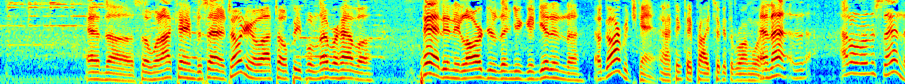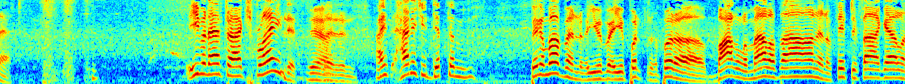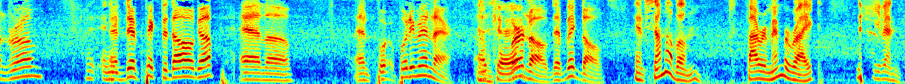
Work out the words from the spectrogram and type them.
And uh, so when I came to San Antonio, I told people never have a pet any larger than you can get in the, a garbage can. And I think they probably took it the wrong way. And that, I don't understand that. Even after I explained it, Yeah. I, how did you dip them? Pick them up and you you put put a bottle of malathion in a 55 gallon drum And you, and dip pick the dog up and uh, and put put him in there. Okay. Bird dog, they're big dogs. and some of them, if I remember right, even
